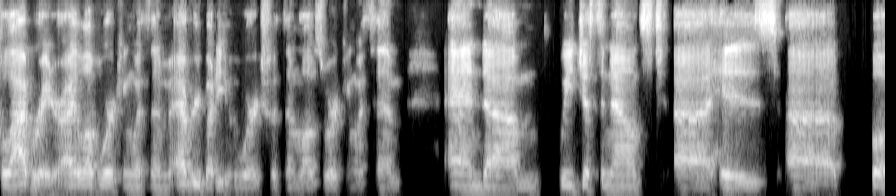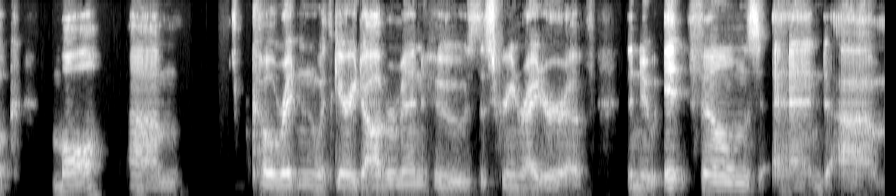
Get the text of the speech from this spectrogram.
collaborator i love working with him everybody who works with him loves working with him and um, we just announced uh, his uh, book Mall, um, co-written with Gary Dauberman, who's the screenwriter of the new It films and um,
